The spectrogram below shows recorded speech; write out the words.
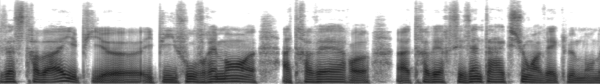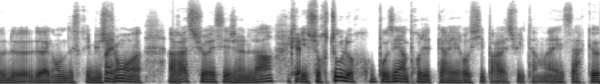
ça se travaille et puis, et puis il faut vraiment, à travers, à travers ces interactions avec le monde de, de la grande distribution, rassurer ces jeunes-là et surtout leur proposer un projet de carrière aussi par la suite. Hein. C'est-à-dire que,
